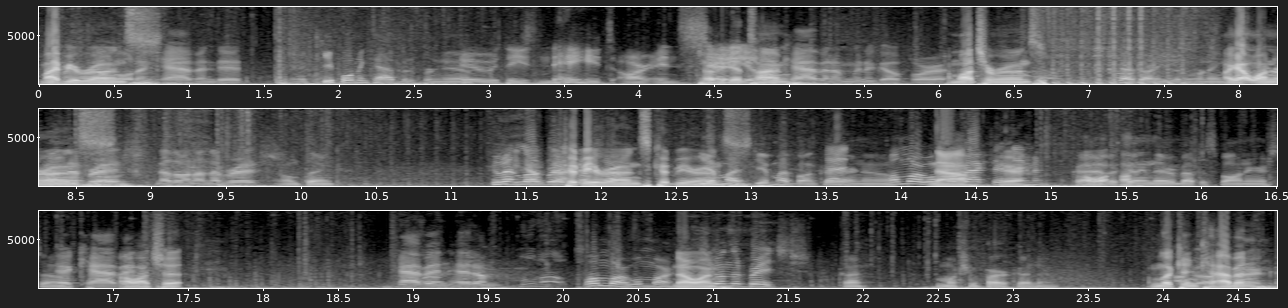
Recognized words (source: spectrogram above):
Might be I'm ruins. holding cabin, dude. Yeah, keep holding cabin for new. Dude, these nades are Try to insane. get Yellow time. cabin. I'm gonna go for it. I'm watching ruins. These guys aren't even running. I got one One on the ruins. bridge. Another one on the bridge. I don't think. You went low, Could bridge, be one shot. ruins. Could be Do you have my, you have my bunker Dead. or no? One more, one Nah, more back there, here. Damon. Okay, I have a I'll- feeling they're about to spawn here, so. Yeah, cabin. I'll watch it. Cabin. Hit him. One more, one more. No Two one. on the bridge. Okay. I'm watching fire cut now. I'm looking cabin.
